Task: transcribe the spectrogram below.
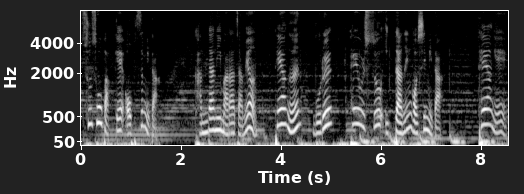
수소밖에 없습니다. 간단히 말하자면 태양은 물을 태울 수 있다는 것입니다. 태양에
